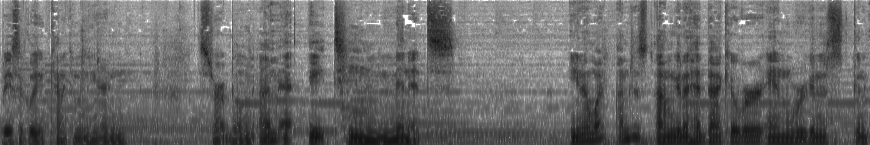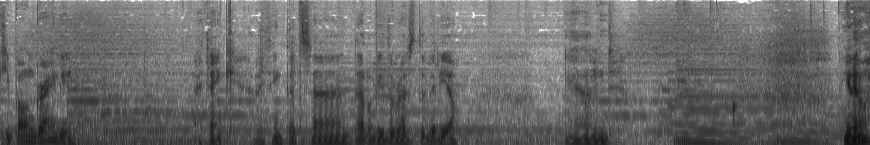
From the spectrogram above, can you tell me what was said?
basically kind of come in here and start building. I'm at 18 minutes. You know what? I'm just, I'm to head back over and we're to gonna keep on grinding. I think. I think that's, uh, that'll be the rest of the video. And, you know,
